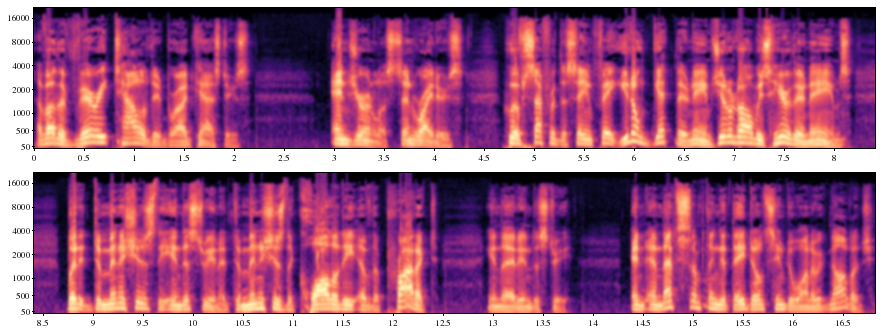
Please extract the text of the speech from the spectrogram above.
of other very talented broadcasters and journalists and writers who have suffered the same fate. You don't get their names, you don't always hear their names, but it diminishes the industry and it diminishes the quality of the product in that industry. And, and that's something that they don't seem to want to acknowledge.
